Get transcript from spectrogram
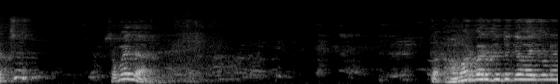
আচ্ছা সবাই যা তো আমার বাড়িতে তো কেউ আসবে না।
